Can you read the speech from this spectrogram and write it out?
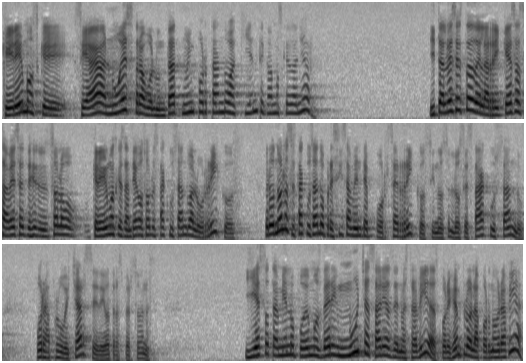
queremos que se haga nuestra voluntad, no importando a quién tengamos que dañar. Y tal vez esto de las riquezas a veces solo creemos que Santiago solo está acusando a los ricos, pero no los está acusando precisamente por ser ricos, sino los está acusando por aprovecharse de otras personas. Y esto también lo podemos ver en muchas áreas de nuestra vida, por ejemplo, la pornografía.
